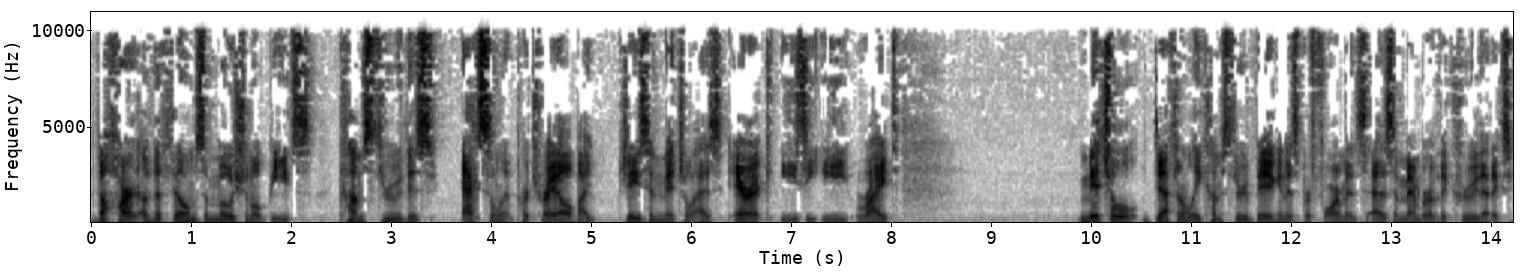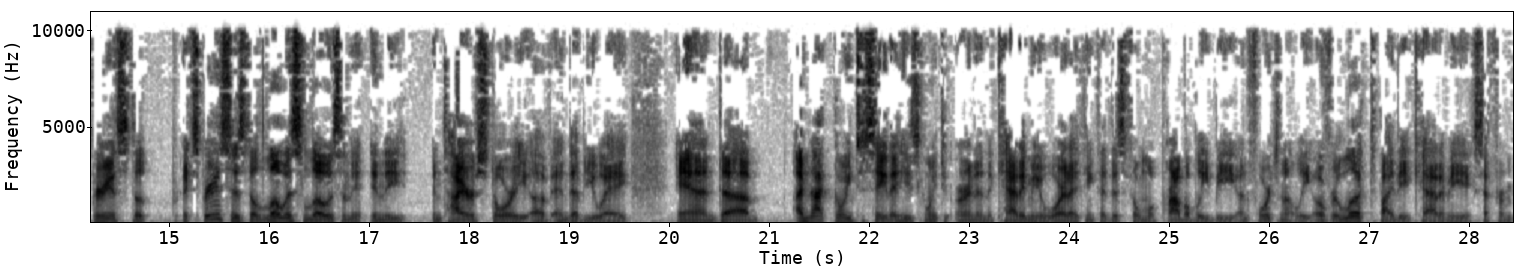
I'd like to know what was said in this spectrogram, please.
the heart of the film's emotional beats comes through this excellent portrayal by Jason Mitchell as Eric Easy E. Wright. Mitchell definitely comes through big in his performance as a member of the crew that experienced the, experiences the lowest lows in the in the entire story of NWA, and um, I'm not going to say that he's going to earn an Academy Award. I think that this film will probably be unfortunately overlooked by the Academy, except for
